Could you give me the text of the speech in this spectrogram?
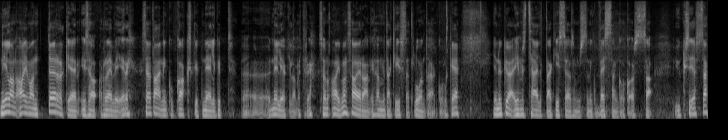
niillä on aivan törkeän iso reviiri. Se on jotain niin 20-40 öö, neliökilometriä. Se on aivan sairaan iso, mitä kissat luontoja kulkee. Ja nykyään ihmiset säilyttää kissoja semmoisessa niin vessan kokoisessa yksiössä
